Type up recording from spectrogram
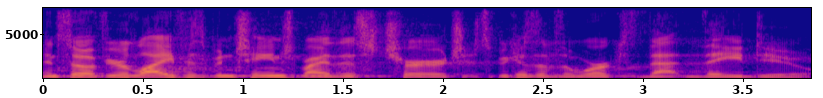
And so if your life has been changed by this church, it's because of the work that they do.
